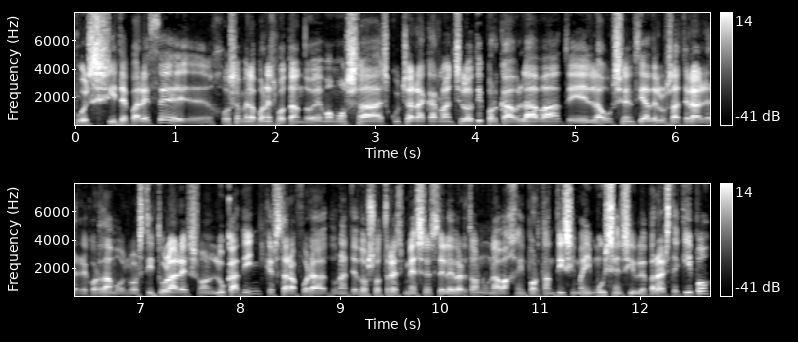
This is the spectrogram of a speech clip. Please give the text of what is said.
Pues si te parece, José, me la pones votando. ¿eh? Vamos a escuchar a Carlo Ancelotti porque hablaba de la ausencia de los laterales. Recordamos, los titulares son Luca Diñ, que estará fuera durante dos o tres meses del Everton, una baja importantísima y muy sensible para este equipo.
